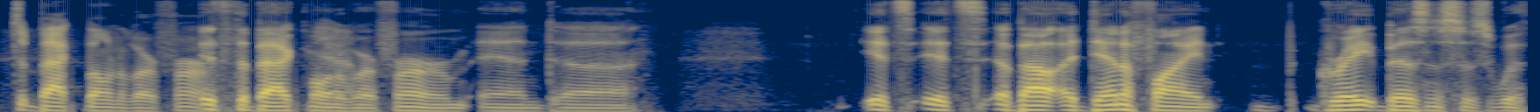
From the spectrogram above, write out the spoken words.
It's the backbone of our firm. it's the backbone of our firm, and uh, it's it's about identifying great businesses with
